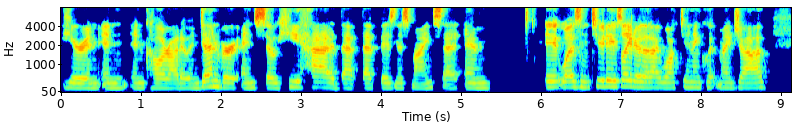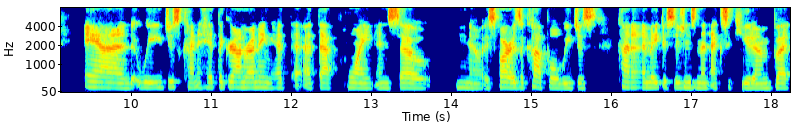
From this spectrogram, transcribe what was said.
here in, in, in Colorado in Denver. And so he had that, that business mindset. And it wasn't two days later that I walked in and quit my job. And we just kind of hit the ground running at, at that point. And so, you know, as far as a couple, we just kind of make decisions and then execute them. But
